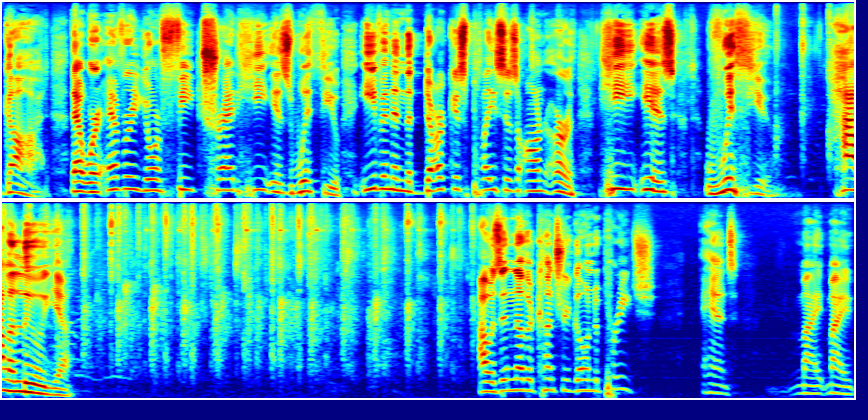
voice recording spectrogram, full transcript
God, that wherever your feet tread, He is with you. Even in the darkest places on earth, He is with you. Hallelujah. I was in another country going to preach, and my my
